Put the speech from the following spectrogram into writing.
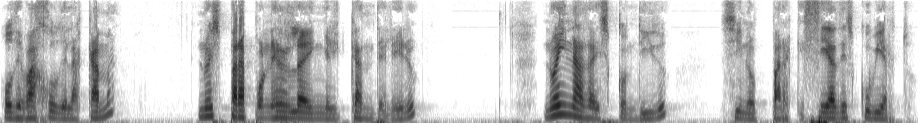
o debajo de la cama? ¿No es para ponerla en el candelero? No hay nada escondido, sino para que sea descubierto.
